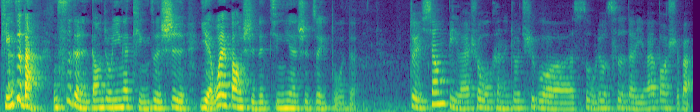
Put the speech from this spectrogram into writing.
亭子吧，我们四个人当中，应该亭子是野外暴食的经验是最多的。对，相比来说，我可能就去过四五六次的野外暴食吧。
